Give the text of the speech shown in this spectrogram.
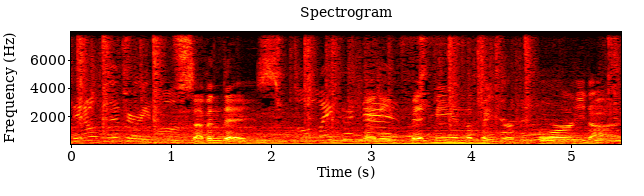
They don't live very long. Seven days. Oh my goodness. And he bit me in the finger before he died.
